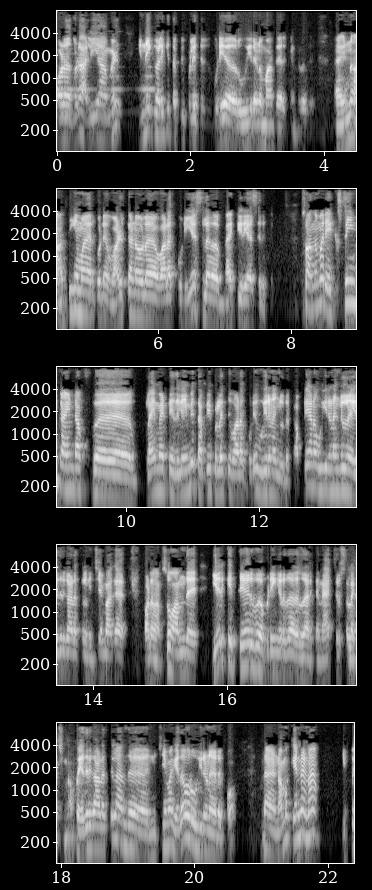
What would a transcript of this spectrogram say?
போல கூட அழியாமல் இன்னைக்கு வரைக்கும் தப்பி பிழைத்திருக்கக்கூடிய ஒரு உயிரினமாக இருக்கின்றது. இன்னும் அதிகமா இருக்கக்கூடிய வாழ்க்கனவுல வாழக்கூடிய சில பாக்டீரியாஸ் இருக்கு. ஸோ அந்த மாதிரி எக்ஸ்ட்ரீம் கைண்ட் ஆஃப் கிளைமேட் இதுலயுமே தப்பி பிழைத்து வாழக்கூடிய உயிரினங்கள் இருக்கு. அப்படியான உயிரினங்கள் எதிர்காலத்தில் நிச்சயமாக வாழலாம். ஸோ அந்த இயற்கை தேர்வு அப்படிங்கிறது அதுதான் இருக்கு நேச்சுரல் செலெக்ஷன் அப்ப எதிர்காலத்தில் அந்த நிச்சயமாக ஏதோ ஒரு உயிரினம் இருக்கும். நமக்கு என்னன்னா இப்ப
